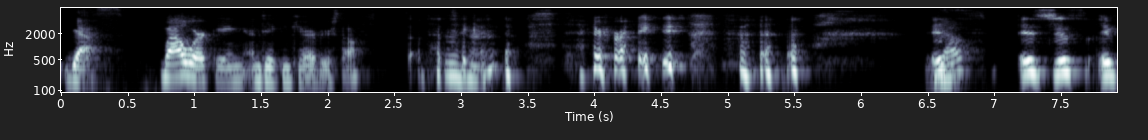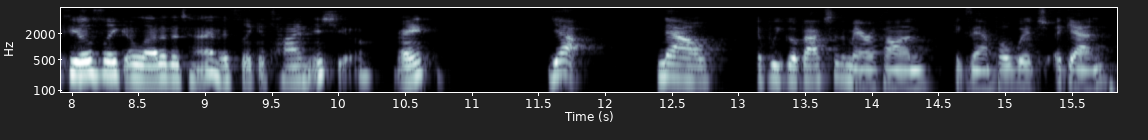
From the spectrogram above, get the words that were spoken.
Yes. While working and taking care of yourself. So that's mm-hmm. like, right. it's, yep. it's just, it feels like a lot of the time it's like a time issue, right? Yeah. Now, if we go back to the marathon example, which again,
